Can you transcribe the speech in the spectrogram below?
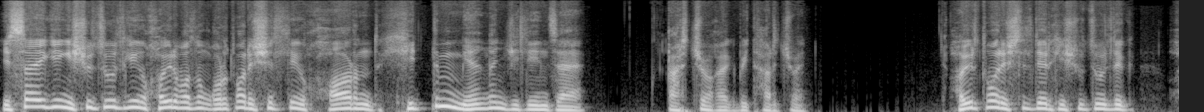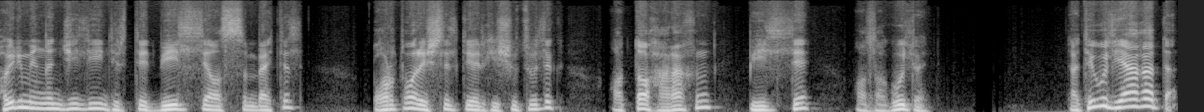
Исаигийн иш үзүүлгийн 2 болон 3 дугаар ишлэлийн хооронд хэдэн мянган жилийн зай гарч байгааг бид харж байна. 2 дугаар ишлэлдэр иш үзүүлэг 2000 жилийн тэртет биелэлээ олсон байтал 3 дугаар ишлэлдэр иш үзүүлэг одоо хараахан биелэлээ олоогүй л байна. Тэгвэл яагаад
